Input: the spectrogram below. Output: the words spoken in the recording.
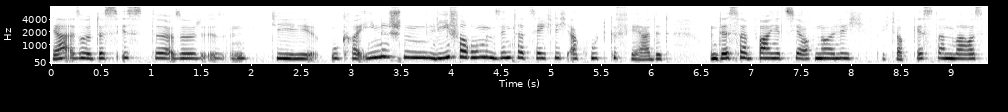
Ja, also das ist, äh, also die ukrainischen Lieferungen sind tatsächlich akut gefährdet. Und deshalb war jetzt ja auch neulich, ich glaube gestern war es,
